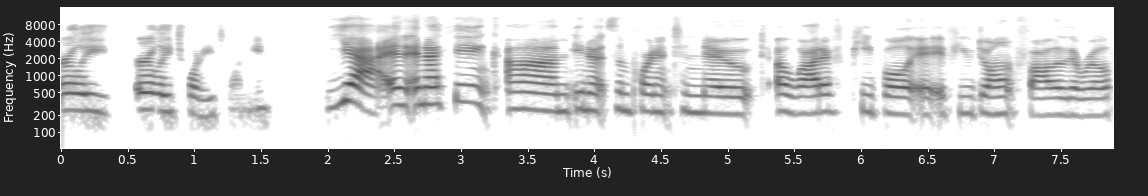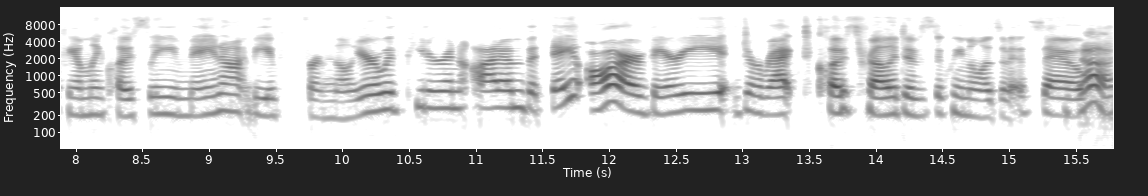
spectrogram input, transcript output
early early 2020. Yeah, and, and I think um, you know it's important to note a lot of people, if you don't follow the royal family closely, you may not be familiar with Peter and Autumn, but they are very direct, close relatives to Queen Elizabeth. So yeah.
